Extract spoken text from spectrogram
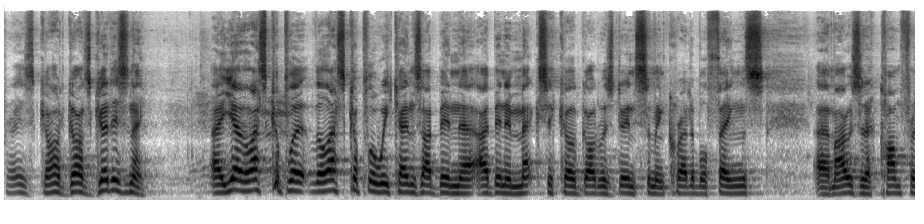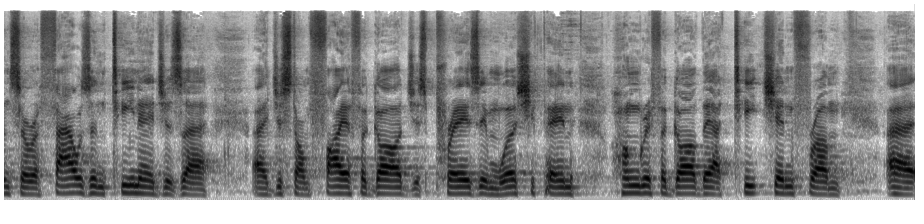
Praise God. God's good, isn't He? Uh, yeah, the last couple of the last couple of weekends I've been uh, I've been in Mexico. God was doing some incredible things. Um, I was at a conference. There were a thousand teenagers there, uh, just on fire for God, just praising, worshiping, hungry for God. They are teaching from uh,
